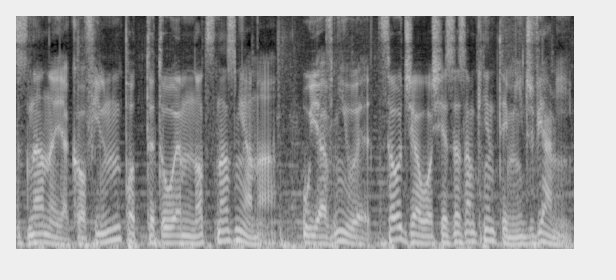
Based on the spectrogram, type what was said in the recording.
znane jako film pod tytułem Nocna Zmiana, ujawniły, co działo się za zamkniętymi drzwiami.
